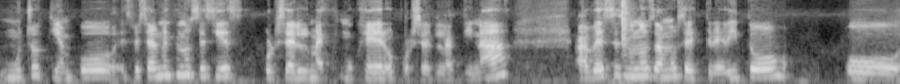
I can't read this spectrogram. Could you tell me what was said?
mucho tiempo, especialmente no sé si es por ser mujer o por ser latina, a veces no nos damos el crédito o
